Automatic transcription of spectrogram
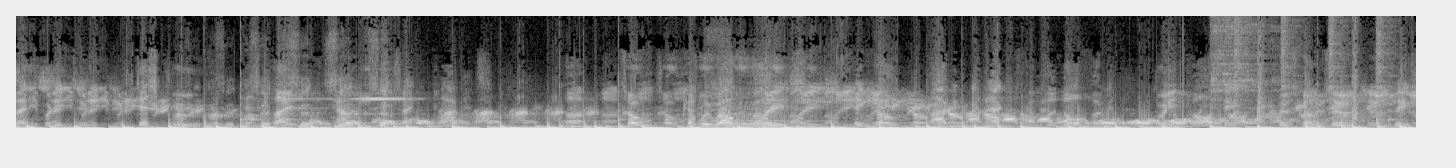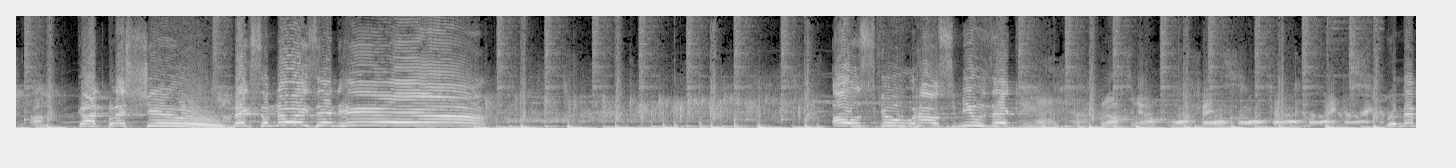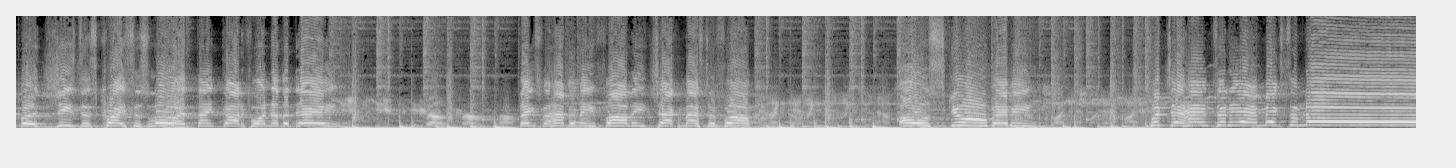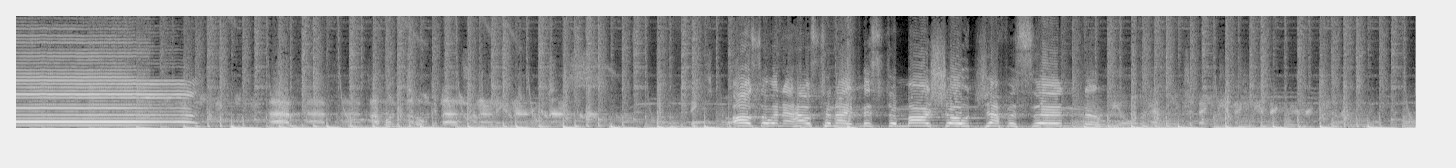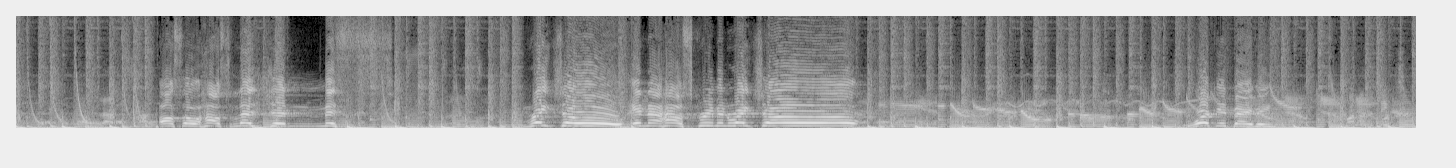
anybody to disprove his claim sit, to the sit. planet. Uh, so, can we welcome please Ingo Hagen Connect from the Norfolk Green Party, who's going to speak on God bless you. Make some noise in here. Old school house music. Good afternoon, friends. Remember, Jesus Christ is Lord. Thank God for another day. Thanks for having me, Farley, Jackmaster Funk. Old school, baby. Put your hands in the air and make some noise. Um, I want to talk about something Also in the house tonight, Mr. Marshall Jefferson. Also, house legend, Miss Rachel in the house, screaming Rachel. Work it, baby. One of the biggest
